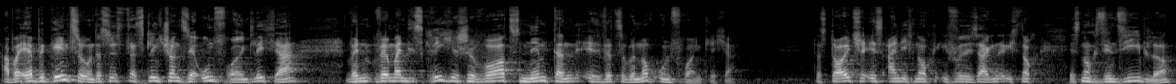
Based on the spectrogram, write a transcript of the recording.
Aber er beginnt so, und das, ist, das klingt schon sehr unfreundlich, ja. Wenn, wenn man das griechische Wort nimmt, dann wird es sogar noch unfreundlicher. Das Deutsche ist eigentlich noch, ich würde sagen, ist noch, ist noch sensibler,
